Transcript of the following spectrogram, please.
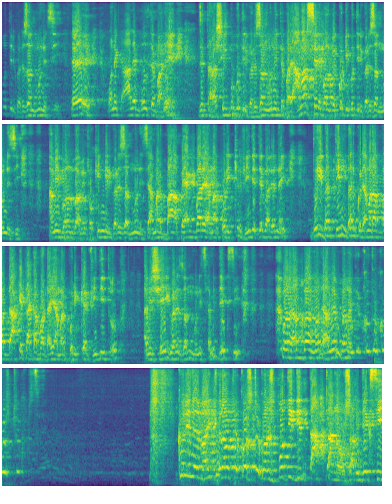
শিল্পপতির ঘরে জন্ম নিয়েছি। অনেক আলেম বলতে পারে যে তারা শিল্পপতির ঘরে জন্ম নিতে পারে। আমার ছেলে বলবে, কোটিপতির ঘরে জন্ম নিয়েছি। আমি বলব, আমি ফকিন্ডির ঘরে জন্ম নিয়েছি। আমার বাপ একবারে আমার পরীক্ষার ফি দিতে পারে নাই। দুইবার, তিনবার করে আমার আব্বার ডাকে টাকা পাঠায় আমার পরীক্ষার ফি দিত। আমি সেই ঘরে জন্ম নিয়েছি, আমি দেখছি। আমার আব্বা আমার আলেম বানাইতে কত কষ্ট করছে কলিজের ভাই তোরাও তো কষ্ট করিস, প্রতিদিন তাপ টানোস, আমি দেখছি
